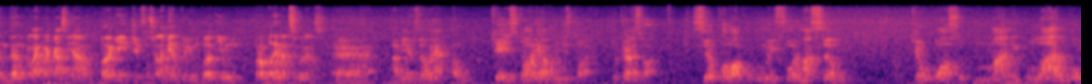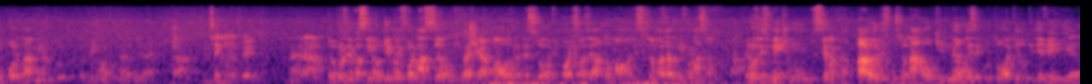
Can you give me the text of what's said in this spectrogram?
andando para lá e para cá, assim, ah, um bug de funcionamento e um, bu- e um problema de segurança? É, a minha visão é o que história e aonde história. Porque olha só, se eu coloco uma informação que eu posso manipular um comportamento, eu tenho uma vulnerabilidade. Tá. Sim. Perfeito. né? Tá. Então, por exemplo, assim, eu tenho uma informação que vai chegar para uma outra pessoa que pode fazer ela tomar uma decisão baseada na informação. Então, não é simplesmente um sistema que parou de funcionar ou que não executou aquilo que deveria,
